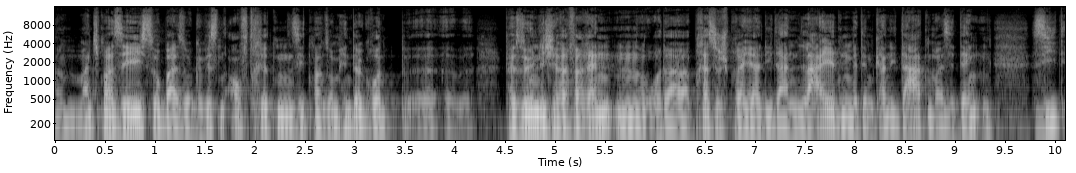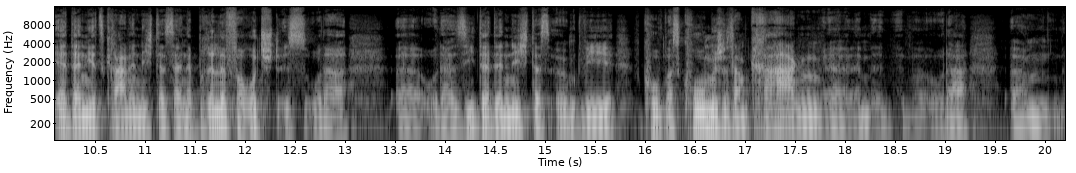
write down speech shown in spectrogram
ähm, manchmal sehe ich so bei so gewissen Auftritten, sieht man so im Hintergrund äh, persönliche Referenten oder Pressesprecher, die dann leiden mit dem Kandidaten, weil sie denken, sieht er denn jetzt gerade nicht, dass seine Brille verrutscht ist oder äh, oder sieht er denn nicht, dass irgendwie was Komisches am Kragen äh, äh, oder ähm,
